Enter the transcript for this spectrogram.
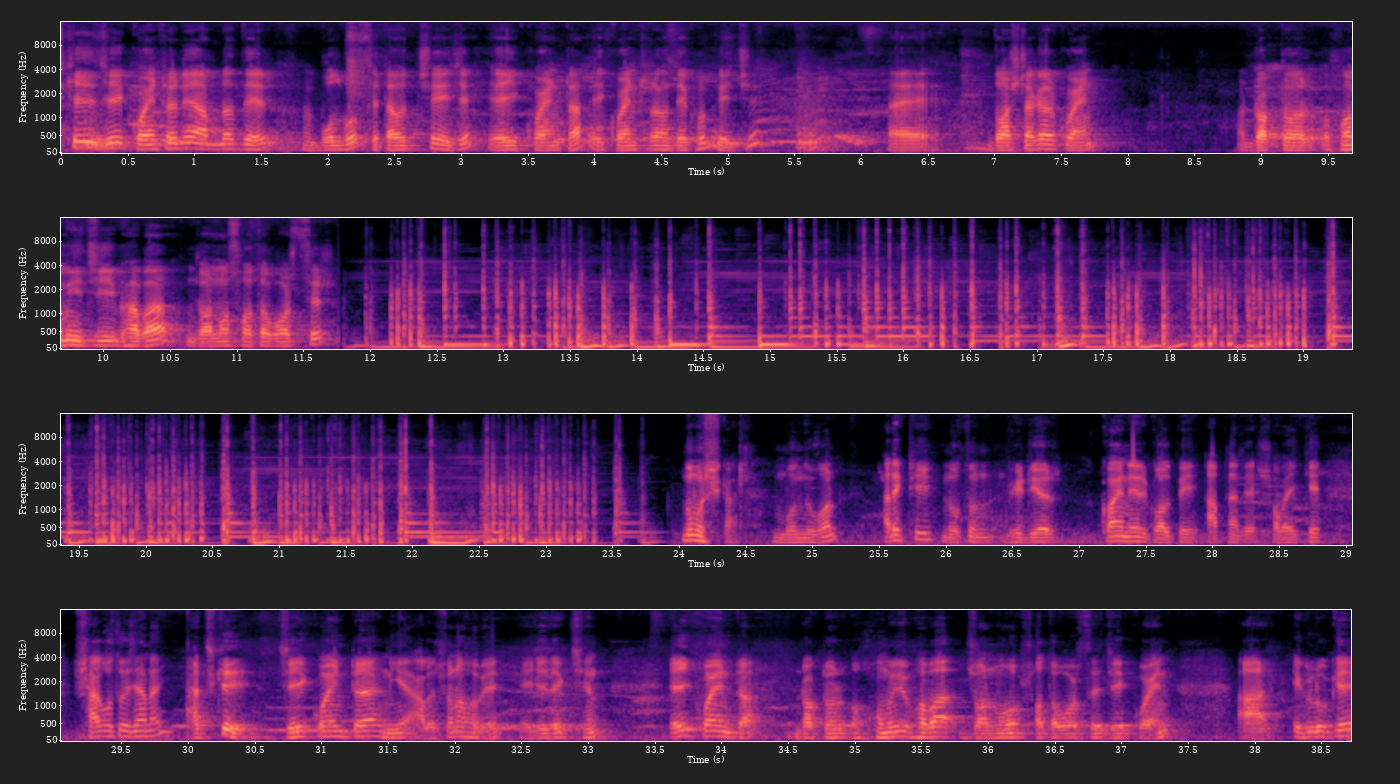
আজকে যে কয়েনটা নিয়ে আপনাদের বলব, সেটা হচ্ছে এই যে, এই কয়েনটা এই কয়েনটা দেখুন, এই যে দশ টাকার কয়েন ডক্টর হমিজি ভাবা জন্ম শতবর্ষের নমস্কার, বন্ধুগণ, আরেকটি নতুন ভিডিওর কয়েনের গল্পে আপনাদের সবাইকে স্বাগত জানাই। আজকে যে কয়েনটা নিয়ে আলোচনা হবে, এই যে দেখছেন, এই কয়েনটা ডক্টর হোমি ভাবা জন্ম শতবর্ষের যে কয়েন আর এগুলোকে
